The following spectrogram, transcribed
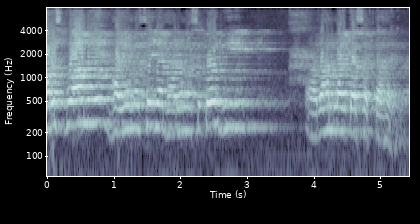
और इस दुआ में भाइयों में से या बहनों में से कोई भी रहनमाई कर सकता है।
